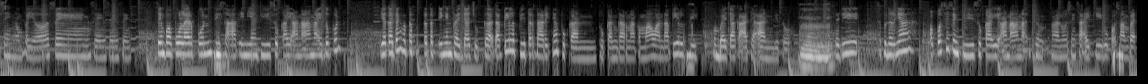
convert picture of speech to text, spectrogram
sing apa ya? Sing sing sing sing sing populer pun di saat ini yang disukai anak-anak itu pun ya kadang tetap tetap ingin baca juga, tapi lebih tertariknya bukan bukan karena kemauan, tapi lebih membaca keadaan gitu. hmm. Jadi sebenarnya apa sih sing disukai anak-anak anu sing saiki kok sampai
